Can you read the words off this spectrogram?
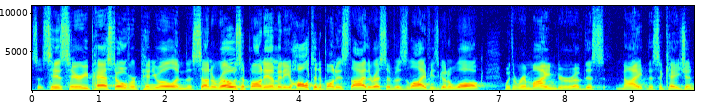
so it says here, he passed over Peniel, and the sun arose upon him, and he halted upon his thigh. The rest of his life, he's going to walk with a reminder of this night, this occasion.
